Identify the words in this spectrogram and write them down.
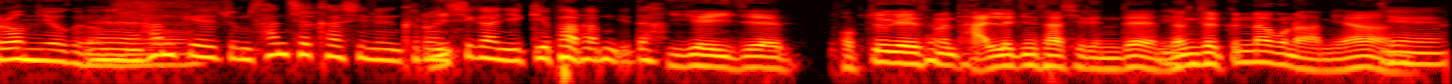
그럼요, 그럼요. 네, 함께 좀 산책하시는 그런 이, 시간이 있길 바랍니다. 이게 이제 법조계에서는 다 알려진 사실인데 예. 명절 끝나고 나면 예.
